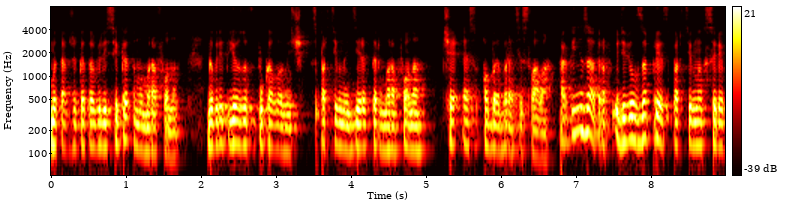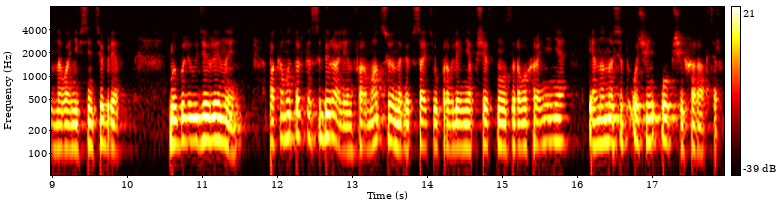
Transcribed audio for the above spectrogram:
Мы также готовились и к этому марафону, говорит Йозеф Пукалович, спортивный директор марафона ЧСОБ Братислава. Организаторов удивил запрет спортивных соревнований в сентябре. Мы были удивлены. Пока мы только собирали информацию на веб-сайте Управления общественного здравоохранения, и она носит очень общий характер.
